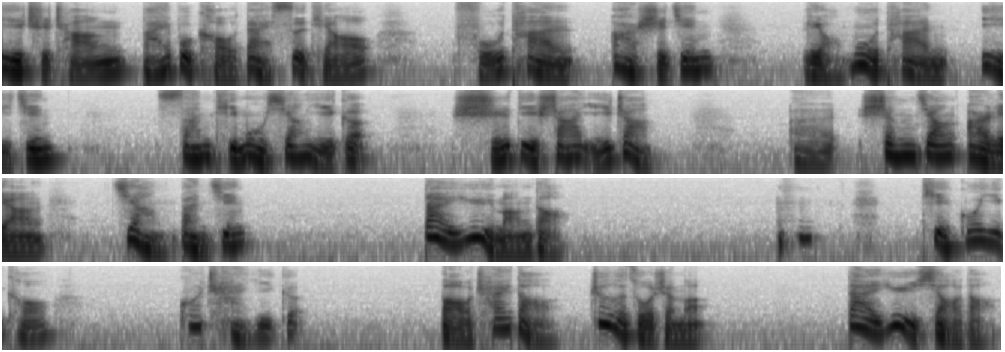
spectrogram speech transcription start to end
一尺长白布口袋四条，浮炭二十斤，柳木炭一斤，三屉木箱一个，十地沙一丈。呃，生姜二两，酱半斤。黛玉忙道：“铁锅一口，锅铲一个。”宝钗道：“这做什么？”黛玉笑道：“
